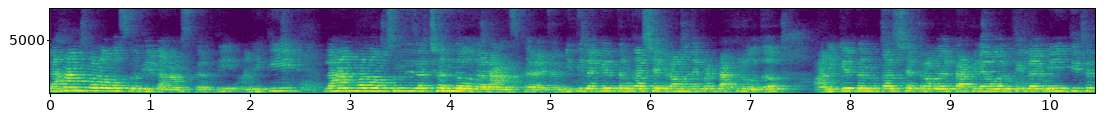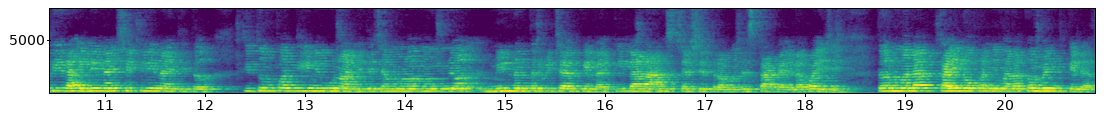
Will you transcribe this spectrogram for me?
लहानपणापासून ती डान्स करते आणि ती लहानपणापासून तिचा छंद होता डान्स करायचा. मी तिला कीर्तनकार क्षेत्रामध्ये पण टाकलं होतं आणि कीर्तनकार क्षेत्रामध्ये टाकल्यावर तिला मी तिथं ती राहिली नाही शिकली नाही तिथं. तिथून पण ती निघून आली. त्याच्यामुळं मग मी- नंतर विचार केला की तिला डान्सच्या क्षेत्रामध्येच टाकायला पाहिजे. तर मला काही लोकांनी मला कमेंट केल्यात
